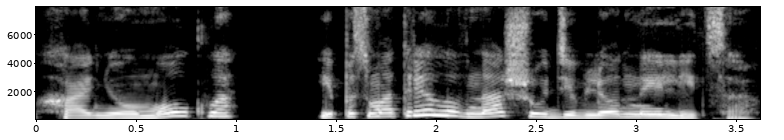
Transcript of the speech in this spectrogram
Ханя умолкла и посмотрела в наши удивленные лица.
